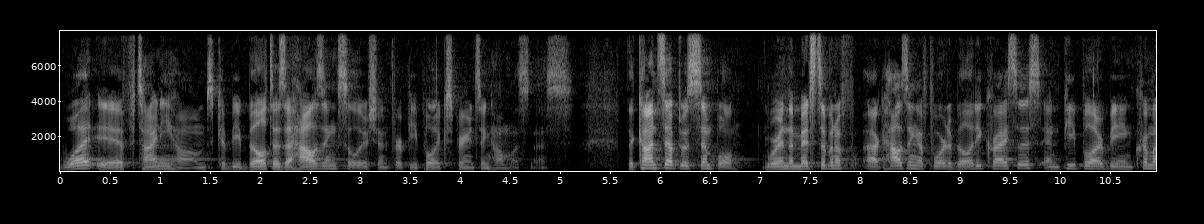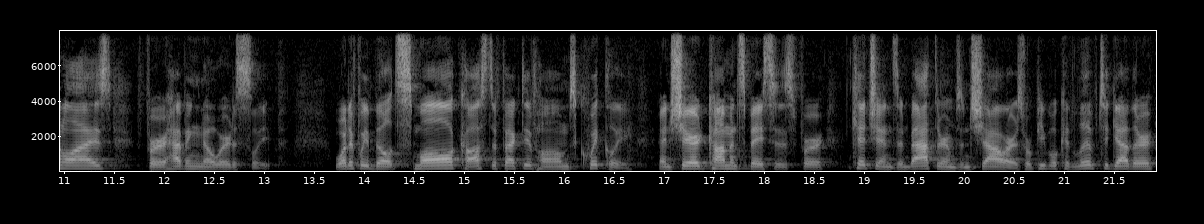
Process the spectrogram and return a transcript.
What if tiny homes could be built as a housing solution for people experiencing homelessness? The concept was simple. We're in the midst of a housing affordability crisis, and people are being criminalized for having nowhere to sleep. What if we built small, cost-effective homes quickly and shared common spaces for kitchens and bathrooms and showers where people could live together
